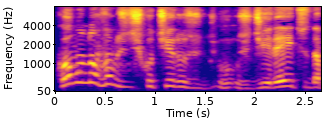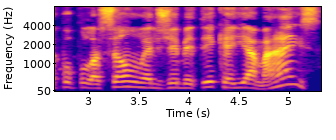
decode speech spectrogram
Como não vamos discutir os, os direitos da população LGBT que ia mais?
